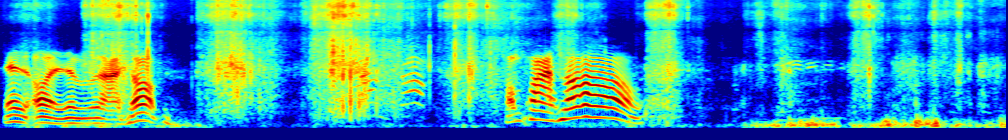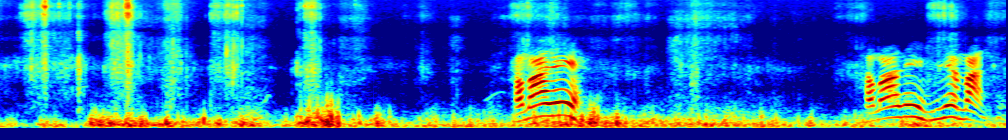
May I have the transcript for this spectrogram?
เอ็นอ่อยนี่นหลายชอบทำพลาดน้องทำมาดิทำมาดิเนี่ยมัน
